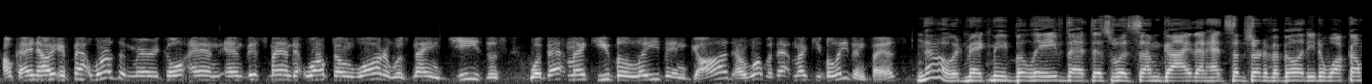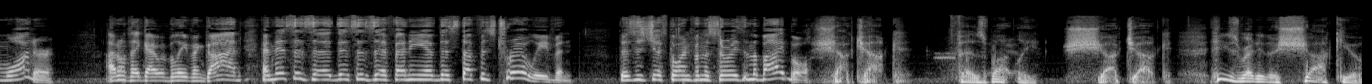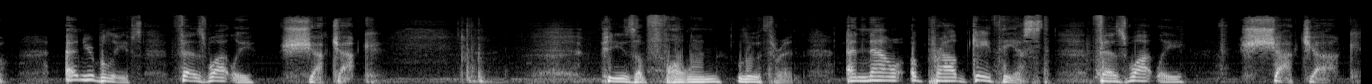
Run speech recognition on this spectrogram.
Okay, now if that was a miracle and and this man that walked on water was named Jesus, would that make you believe in God, or what would that make you believe in, Fez? No, it would make me believe that this was some guy that had some sort of ability to walk on water. I don't think I would believe in God. And this is uh, this is if any of this stuff is true. Even this is just going from the stories in the Bible. Shock jock. Fez Whatley, shock jock. He's ready to shock you and your beliefs. Fez Whatley, shock jock. He's a fallen Lutheran and now a proud gaytheist. Fez Whatley, shock jock.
